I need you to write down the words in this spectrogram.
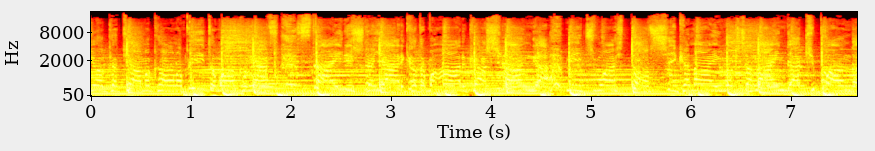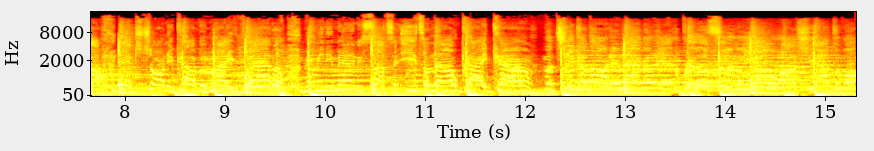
曲家今日もこのビートもこなすスタイリッシュなやり方もあるか知らんが。道は一つしかないわけじゃないんだ。基盤だ液晶にかぶマイウェル耳に目にさせいざなう快感街角で流れるブルースのよう足跡も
